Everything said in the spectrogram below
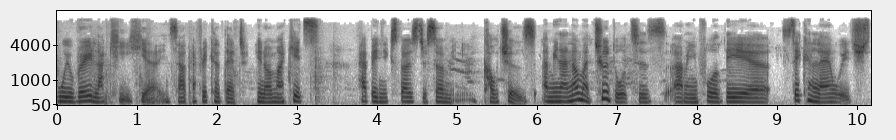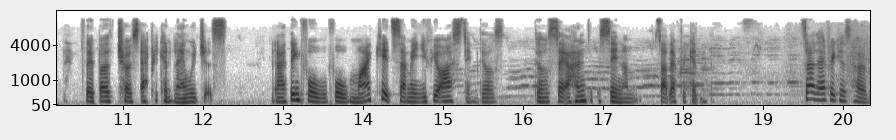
We're very lucky here in South Africa that, you know, my kids have been exposed to so many cultures. I mean, I know my two daughters, I mean, for their second language, they both chose African languages. But I think for, for my kids, I mean, if you ask them, they'll, they'll say 100% I'm South African. South Africa's home.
